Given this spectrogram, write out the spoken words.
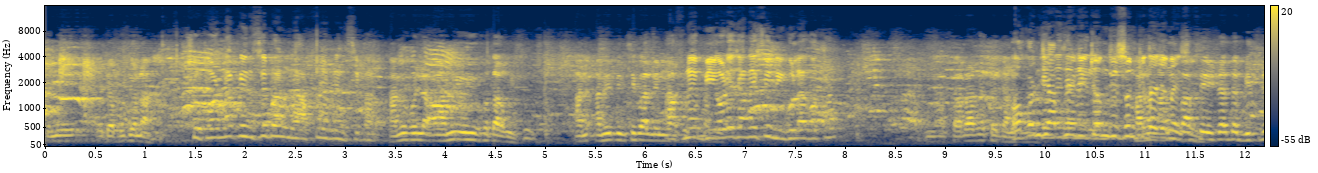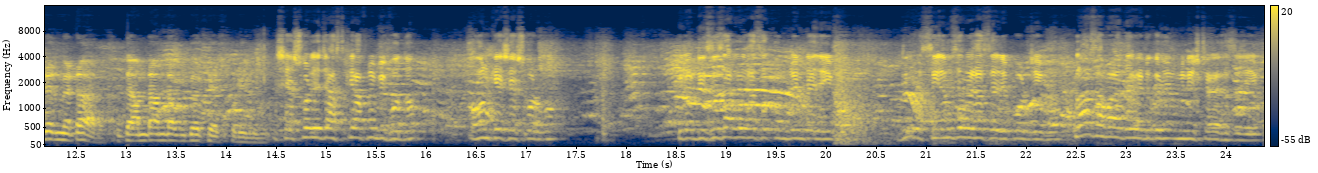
তুমি এটা বুঝো না সুপর্ণা প্রিন্সিপাল না আপনার প্রিন্সিপাল আমি বললাম আমি ওই কথা কইছি। আমি আমি প্রিন্সিপাল আপনি বিওরে জানাইছেন এগুলা কথা? তারা তো জানা কখন যে আপনি রিটার্ন দিছেন কিটা জানাইছেন? এটা তো ভিতরের ম্যাটার এটা আমরা আমরা বুঝে শেষ করে শেষ করে যে আজকে আপনি বিপদ। তখন কে শেষ করব? এটা ডিসি স্যারের কাছে কমপ্লেনটা যাইব সিএম স্যারের কাছে রিপোর্ট যাইব প্লাস আমাদের এডুকেশন মিনিস্টারের কাছে যাইব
